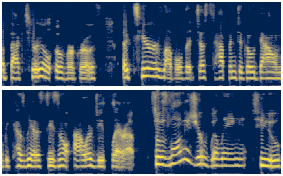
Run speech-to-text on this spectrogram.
a bacterial overgrowth, a tear level that just happened to go down because we had a seasonal allergy flare up. So, as long as you're willing to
